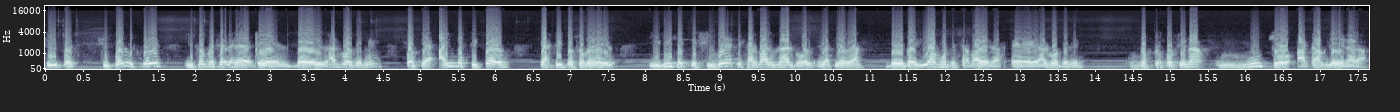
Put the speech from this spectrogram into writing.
Sí, pues si puede usted infórmese del, del, árbol de NEN, porque hay un escritor que ha escrito sobre él y dice que si hubiera que salvar un árbol en la tierra, deberíamos de salvar el, árbol de NEN. nos proporciona mucho a cambio de nada.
